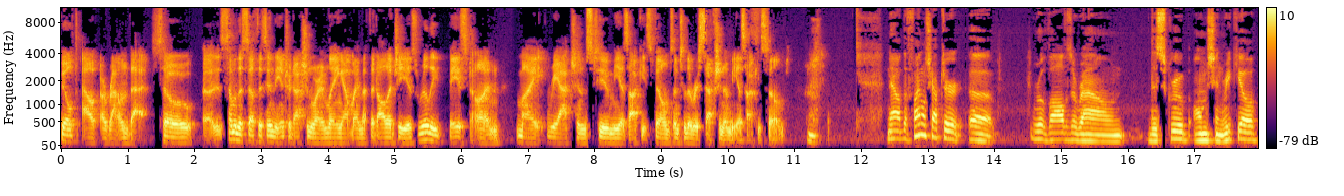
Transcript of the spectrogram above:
built out around that. So uh, some of the stuff that's in the introduction, where I'm laying out my methodology, is really based on my reactions to Miyazaki's films and to the reception of Miyazaki's films. Now, the final chapter uh, revolves around this group, Aum Shinrikyo.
